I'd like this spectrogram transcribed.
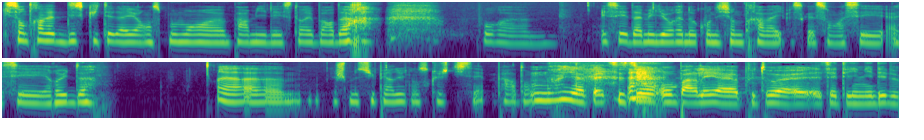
qui sont en train d'être discutées d'ailleurs en ce moment euh, parmi les storyboarders pour euh, essayer d'améliorer nos conditions de travail parce qu'elles sont assez, assez rudes. Euh, je me suis perdue dans ce que je disais, pardon. Non, il n'y a pas de souci. On, parlait euh, plutôt. euh, C'était une idée de,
